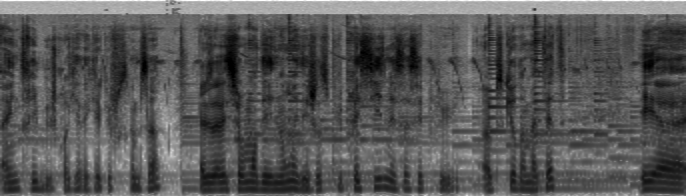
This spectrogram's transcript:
à, une tribu, je crois qu'il y avait quelque chose comme ça. Elles avaient sûrement des noms et des choses plus précises, mais ça c'est plus obscur dans ma tête. Euh,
